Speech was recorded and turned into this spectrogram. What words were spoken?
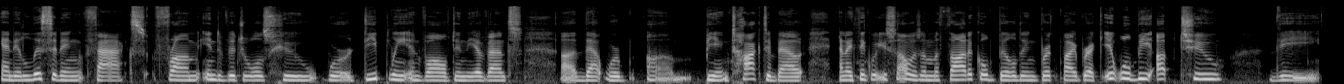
and eliciting facts from individuals who were deeply involved in the events uh, that were um, being talked about. And I think what you saw was a methodical building brick by brick. It will be up to the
